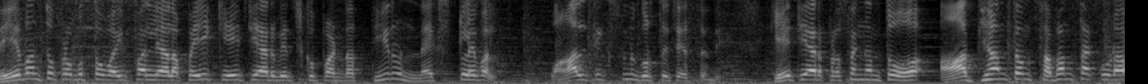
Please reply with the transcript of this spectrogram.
రేవంత్ ప్రభుత్వ వైఫల్యాలపై కేటీఆర్ విరుచుకుపడ్డ తీరు నెక్స్ట్ లెవెల్ పాలిటిక్స్ను గుర్తు చేసింది. కేటీఆర్ ప్రసంగంతో ఆద్యాంతం సభంతా కూడా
